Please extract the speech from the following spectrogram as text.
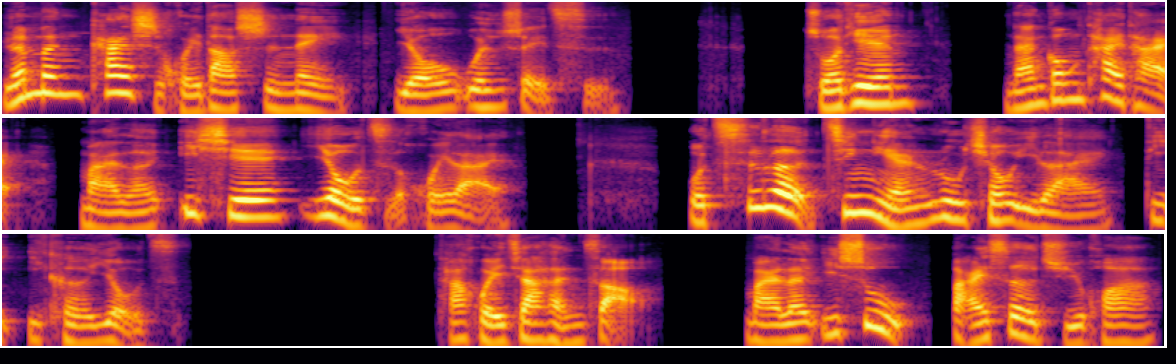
人们开始回到室内游温水池。昨天，南宫太太买了一些柚子回来。我吃了今年入秋以来第一颗柚子。他回家很早，买了一束白色菊花，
